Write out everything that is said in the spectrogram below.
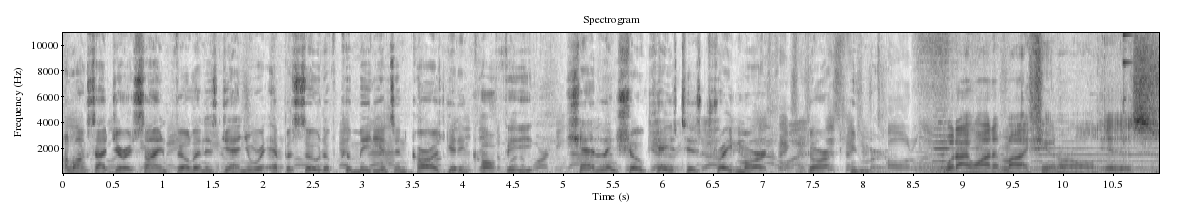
Alongside Jerry Seinfeld in his January episode of Comedians in Cars Getting Coffee, Shandling showcased his trademark dark humor. What I want at my funeral is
